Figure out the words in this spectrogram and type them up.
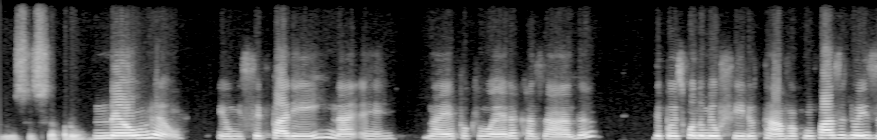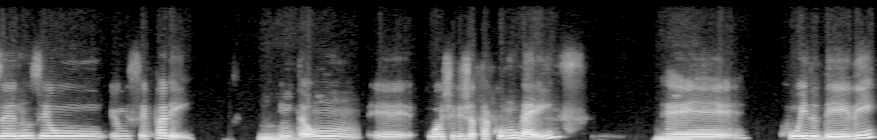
você se separou? Não, não. Eu me separei, na, é, na época eu era casada. Depois, quando meu filho estava com quase dois anos, eu, eu me separei. Hum. Então, é, hoje ele já está com 10. Hum. É, cuido dele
